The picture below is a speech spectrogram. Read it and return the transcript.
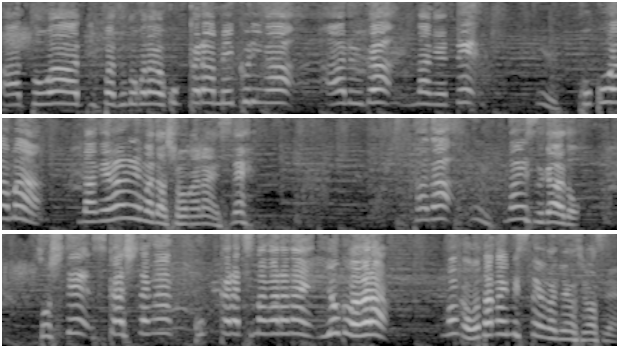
あとは一発どころがここからめくりがあるが投げて、うん、ここはまあ投げられるまではしょうがないですね。ただ、うん、ナイスガード。そしてすかしたがここからつながらない。よくわからん。なんかお互いミスったような気がしますね。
